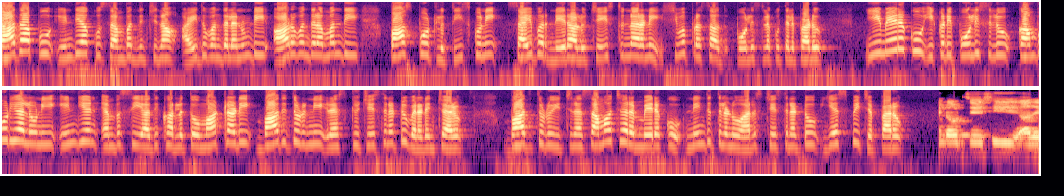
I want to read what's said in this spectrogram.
దాదాపు ఇండియాకు సంబంధించిన ఐదు వందల నుండి ఆరు వందల మంది పాస్పోర్ట్లు తీసుకుని సైబర్ నేరాలు చేయిస్తున్నారని శివప్రసాద్ పోలీసులకు తెలిపాడు. ఈ మేరకు ఇక్కడి పోలీసులు కంబోడియాలోని ఇండియన్ ఎంబసీ అధికారులతో మాట్లాడి బాధితుడిని రెస్క్యూ చేసినట్టు వెల్లడించారు. బాధితుడు ఇచ్చిన సమాచారం మేరకు నిందితులను అరెస్ట్ చేసినట్టు ఎస్పీ చెప్పారు. అవుట్ చేసి అది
